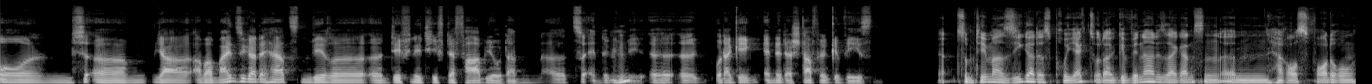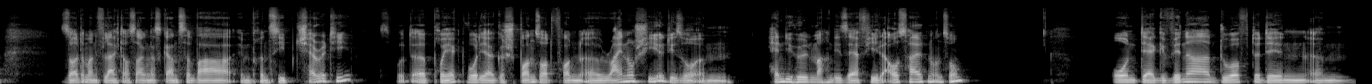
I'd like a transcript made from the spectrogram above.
Und ähm, ja, aber mein Sieger der Herzen wäre äh, definitiv der Fabio dann äh, zu Ende mhm. äh, äh, oder gegen Ende der Staffel gewesen. Ja, zum Thema Sieger des Projekts oder Gewinner dieser ganzen ähm, Herausforderung sollte man vielleicht auch sagen, das Ganze war im Prinzip Charity. Das äh, Projekt wurde ja gesponsert von äh, Rhino Shield, die so ähm, Handyhüllen machen, die sehr viel aushalten und so. Und der Gewinner durfte den ähm,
